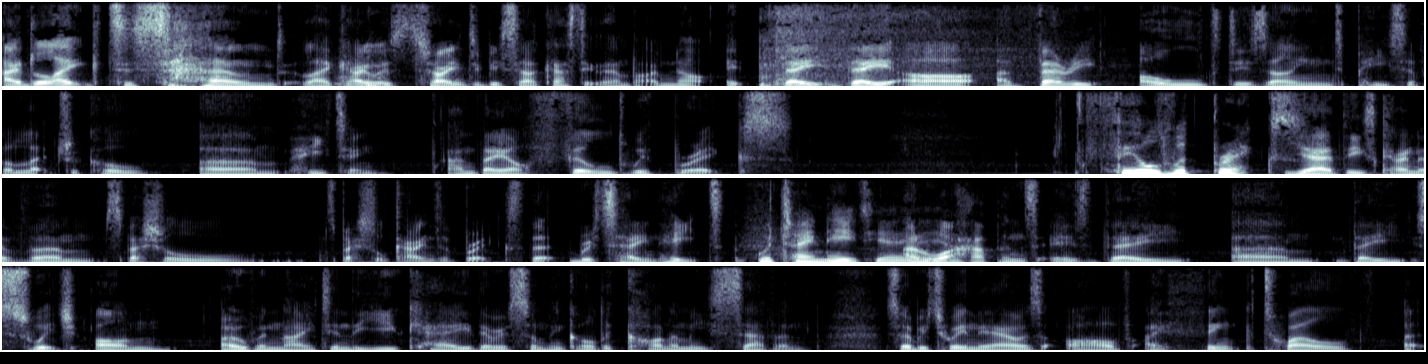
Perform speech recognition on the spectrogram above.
I'd like to sound like I was trying to be sarcastic then, but I'm not. It, they they are a very old designed piece of electrical um, heating, and they are filled with bricks. Filled with bricks. Yeah, these kind of um, special special kinds of bricks that retain heat. Retain heat. Yeah. And yeah. what happens is they um, they switch on overnight. In the UK, there is something called Economy Seven. So between the hours of I think twelve at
